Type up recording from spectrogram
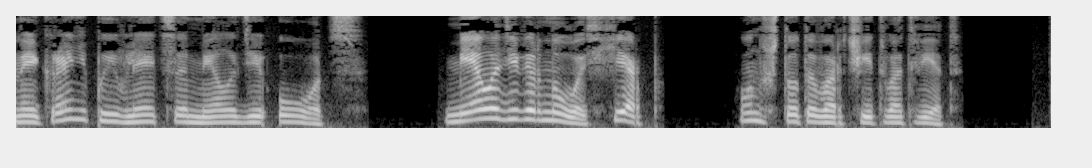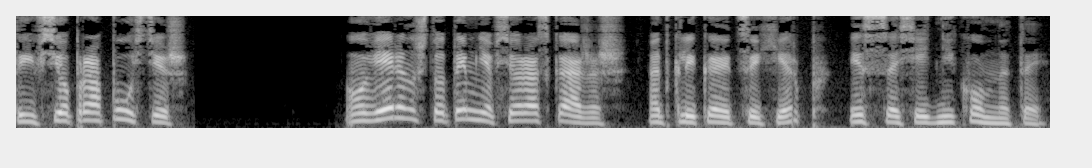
на экране появляется Мелоди Уотс. «Мелоди вернулась, Херб!» Он что-то ворчит в ответ. «Ты все пропустишь!» «Уверен, что ты мне все расскажешь», — откликается Херб из соседней комнаты.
